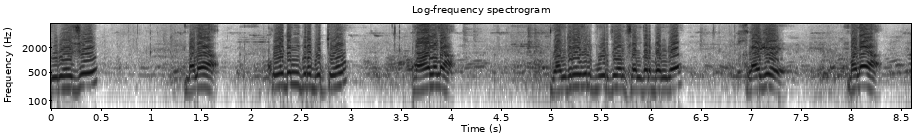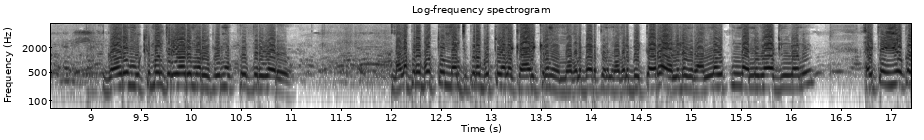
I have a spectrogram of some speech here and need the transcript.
ఈరోజు మన కూటమి ప్రభుత్వం పాలన వంద రోజులు పూర్తయిన సందర్భంగా అలాగే మన గౌరవ ముఖ్యమంత్రి గారు మరి ఉప ముఖ్యమంత్రి గారు మన ప్రభుత్వం మంచి ప్రభుత్వం అనే కార్యక్రమం మొదలు పెడతారు మొదలుపెట్టారు. ఆల్రెడీ రన్ అవుతుంది అన్ని వార్డుల్లోని. అయితే ఈ యొక్క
